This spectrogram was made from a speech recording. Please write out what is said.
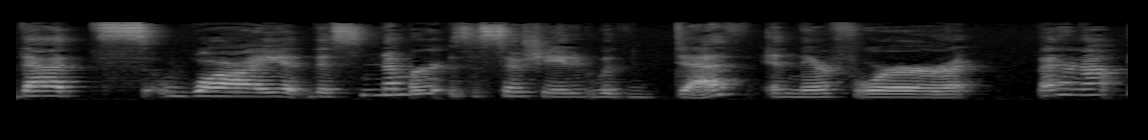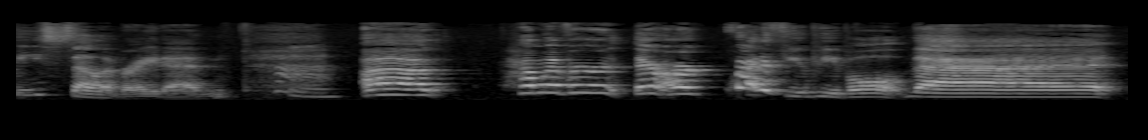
that's why this number is associated with death and therefore better not be celebrated. Hmm. Uh, however, there are quite a few people that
